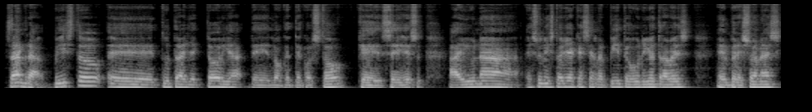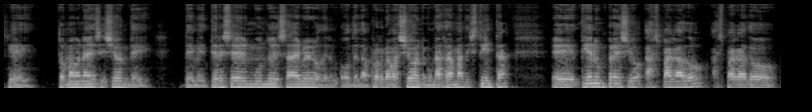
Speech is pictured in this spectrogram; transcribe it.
Sandra, visto eh, tu trayectoria de lo que te costó, que se, es, hay una, es una historia que se repite una y otra vez en personas que toman una decisión de, de meterse en el mundo de cyber o de, o de la programación en una rama distinta, eh, tiene un precio, has pagado, has pagado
